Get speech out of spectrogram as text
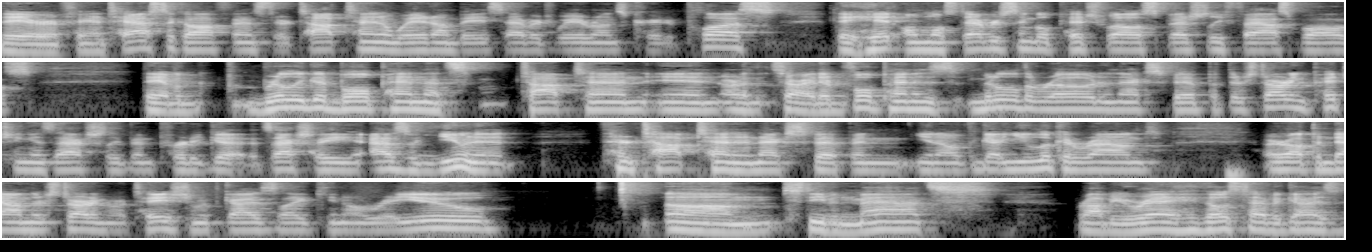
They are a fantastic offense. They're top ten in weighted on base average, weighted runs created plus. They hit almost every single pitch well, especially fastballs. They have a really good bullpen that's top 10 in, or sorry, their bullpen is middle of the road in XFIP, but their starting pitching has actually been pretty good. It's actually, as a unit, they're top 10 in XFIP. And, you know, the guy you look around or up and down their starting rotation with guys like, you know, Ryu, um, Steven Matz, Robbie Ray, those type of guys,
